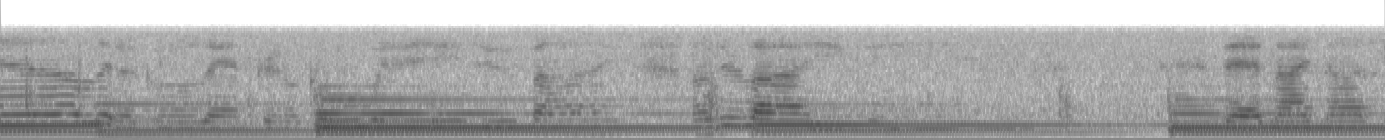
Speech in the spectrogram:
analytical and critical way to find underlying things that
